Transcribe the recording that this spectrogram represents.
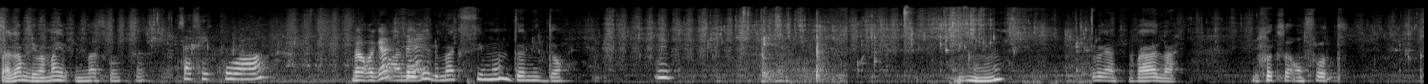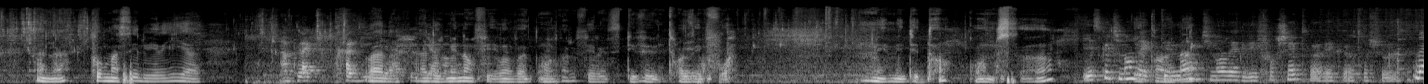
Par exemple, les mamans, ils massent comme ça. Ça fait quoi Ben, regarde, enlever fais. le maximum d'amidon. Mhm. Regarde, voilà. Il faut que ça, on frotte. Voilà, pour masser le riz. Euh, Un plat traditionnel. Voilà, allez, maintenant on, fait- on va, on va refaire si tu veux une troisième fois. On les met dedans, comme ça. Et est-ce que tu manges avec tes mains ou tu manges avec des fourchettes ou avec autre chose? Bah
